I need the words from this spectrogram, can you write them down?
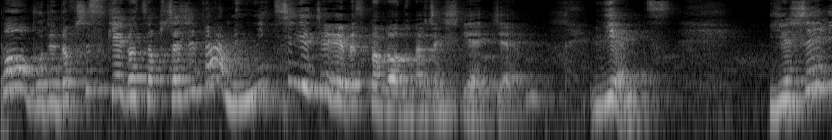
powód do wszystkiego, co przeżywamy. Nic się nie dzieje bez powodu w naszym świecie. Więc, jeżeli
